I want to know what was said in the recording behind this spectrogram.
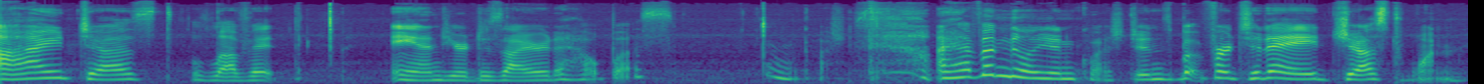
I just love it and your desire to help us. Oh gosh. I have a million questions, but for today, just one.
